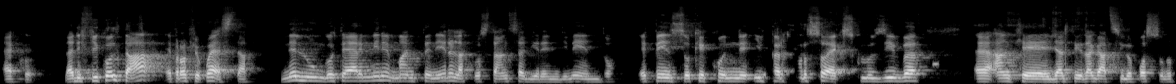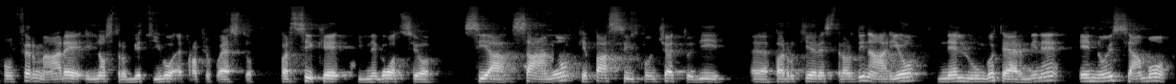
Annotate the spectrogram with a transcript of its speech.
Ecco, la difficoltà è proprio questa, nel lungo termine mantenere la costanza di rendimento e penso che con il percorso exclusive eh, anche gli altri ragazzi lo possono confermare, il nostro obiettivo è proprio questo, far sì che il negozio sia sano, che passi il concetto di eh, parrucchiere straordinario nel lungo termine e noi siamo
